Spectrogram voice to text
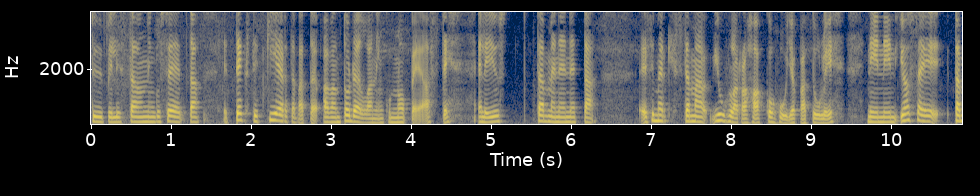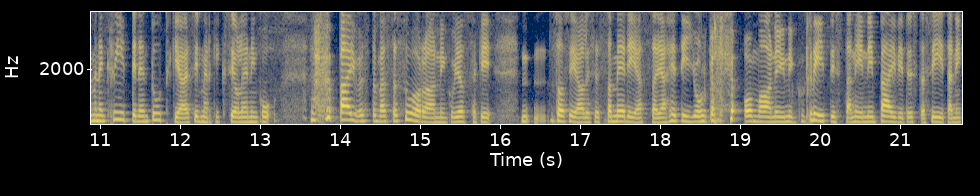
tyypillistä on niin se, että, että tekstit kiertävät aivan todella niin nopeasti. Eli just tämmöinen, että esimerkiksi tämä juhlarahakohu, joka tuli, niin, niin jos ei tämmöinen kriittinen tutkija esimerkiksi ole niin kuin päivystämässä suoraan niin kuin jossakin sosiaalisessa mediassa ja heti julkaise omaa niin, niin kuin kriittistä niin, niin päivitystä siitä, niin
